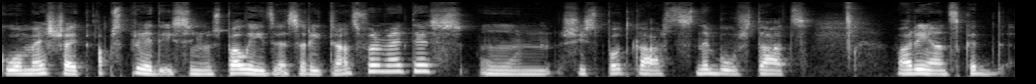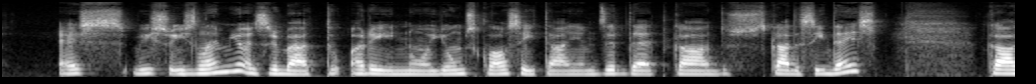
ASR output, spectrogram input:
ko mēs šeit apspriedīsim, jums palīdzēs arī transformēties, un šis podkāsts nebūs tāds variants, kad es visu izlemju. Es gribētu arī no jums, klausītājiem, dzirdēt kādus, kādas idejas, kā,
